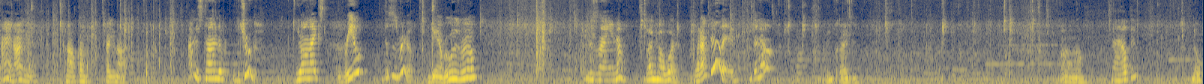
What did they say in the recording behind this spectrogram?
I ain't arguing. How come? How you not? I'm just telling the, the truth. You don't like real? This is real. Being rude is real? I'm just letting you know. Let me know what. What I'm feeling. What the hell? Are you crazy? I don't know. Can I help you? Nope.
